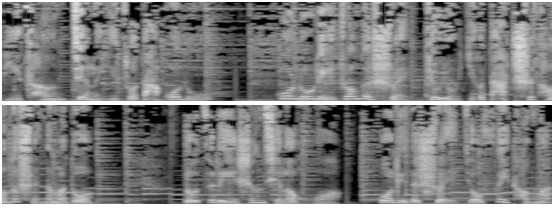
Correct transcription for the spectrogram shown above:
底层建了一座大锅炉，锅炉里装的水就有一个大池塘的水那么多。炉子里升起了火，锅里的水就沸腾了。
